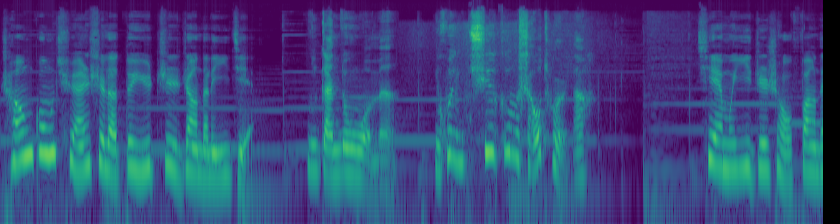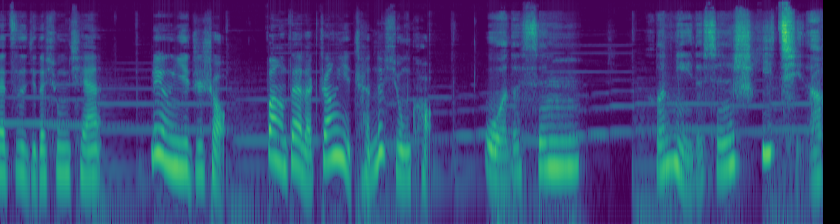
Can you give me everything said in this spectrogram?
成功诠释了对于智障的理解。你敢动我们，你会缺胳膊少腿的。切木一只手放在自己的胸前，另一只手放在了张逸晨的胸口。我的心和你的心是一起的。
